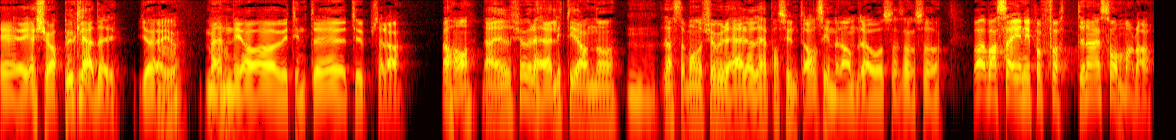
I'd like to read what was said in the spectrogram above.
eh, jag köper ju kläder, gör jag ju. Men jag vet inte, typ så här, jaha, nej, då kör vi det här lite grann och nästa månad kör vi det här. Ja, det här passar ju inte alls in med det andra och så, sen så. Vad, vad säger ni på fötterna i sommar då?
